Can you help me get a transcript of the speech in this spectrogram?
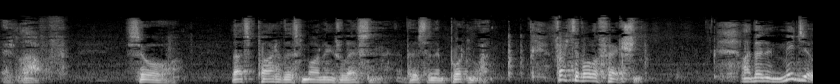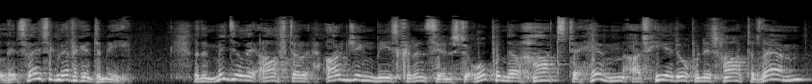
is love. So, that's part of this morning's lesson, but it's an important one. First of all, affection. And then immediately, it's very significant to me, that immediately after urging these Corinthians to open their hearts to him as he had opened his heart to them,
